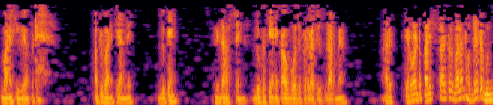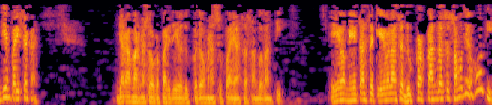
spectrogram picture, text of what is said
බණ කිව්වේ අපට. අපි බණ කියන්නේ දුකෙන් නිදහස් වෙන්න. දුක කියන එක අවබෝධ කරගත යුතු ධර්මයක්. අර කෙරවලට පරික්ෂා කරලා බලන්න හොඳට බුද්ධියෙන් පරීක්ෂා කරන්න. ජරා මරණ ශෝක පරිදේව දුක්ඛ දෝමනස් උපායාස සම්භවಂತಿ. ඒව මේතස්ස කේවලස්ස දුක්ඛක්ඛන්දස්ස සමුදය හෝති.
